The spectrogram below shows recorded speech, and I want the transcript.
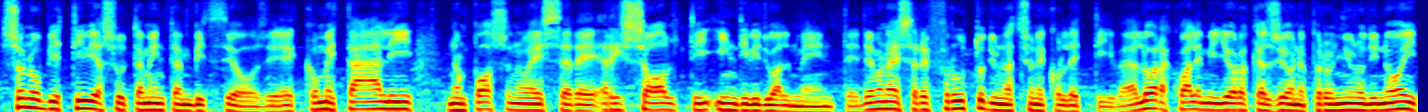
sono obiettivi assolutamente ambiziosi e come tali non possono essere risolti individualmente, devono essere frutto di un'azione collettiva. E allora quale migliore occasione per ognuno di noi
